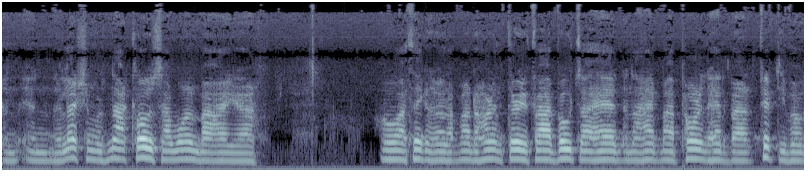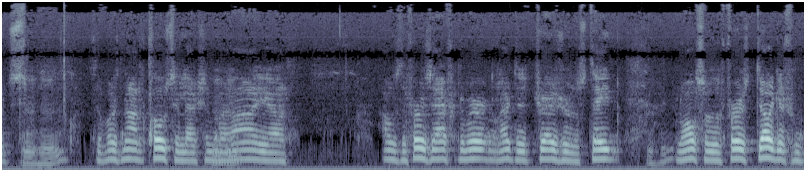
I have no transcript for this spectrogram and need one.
And, and the election was not close. I won by, uh, oh, I think about 135 votes I had, and I had my opponent had about 50 votes. Mm-hmm. So it was not a close election, Mhm. but I, uh, I was the first African American elected treasurer of the state, Mm-hmm. and also the first delegate from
